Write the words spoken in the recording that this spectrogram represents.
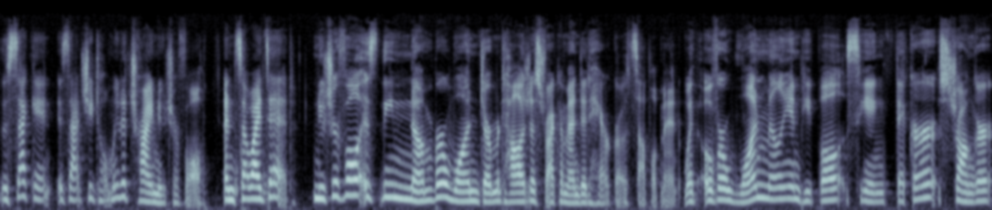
The second is that she told me to try Nutrafol. And so I did. Nutrafol is the number one dermatologist recommended hair growth supplement with over 1 million people seeing thicker, stronger,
